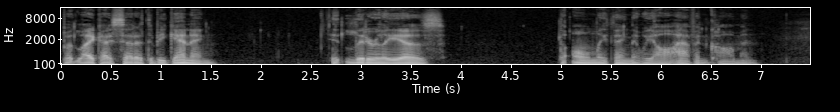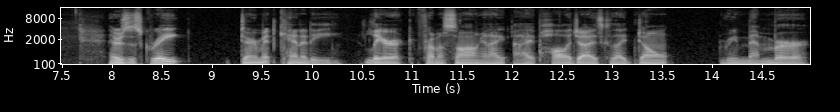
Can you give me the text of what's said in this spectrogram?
But like I said at the beginning, it literally is the only thing that we all have in common. There's this great Dermot Kennedy lyric from a song, and I, I apologize because I don't remember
